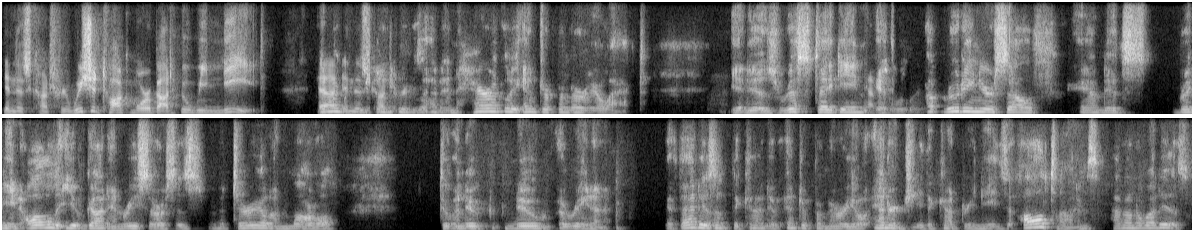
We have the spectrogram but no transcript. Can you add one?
in this country. We should talk more about who we need uh, in this country. an inherently entrepreneurial act. It is risk taking, it's Absolutely. uprooting yourself, and it's bringing all that you've got in resources, material and moral, to a new new arena. If that isn't the kind of entrepreneurial energy the country needs at all times, I don't know what is.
